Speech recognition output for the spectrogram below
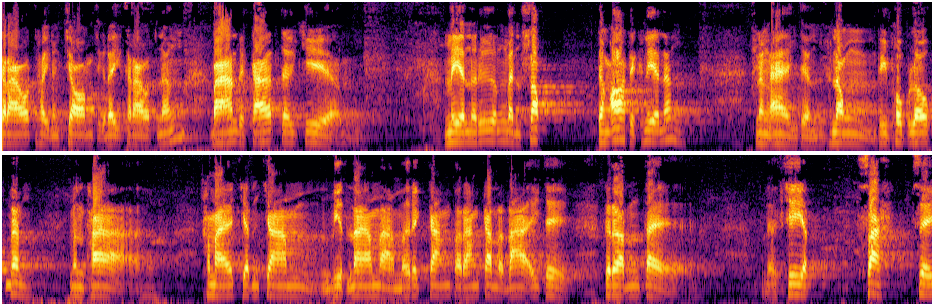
ក្រោតហើយនឹងចងសេចក្តីក្រោតហ្នឹងបានវាកើតទៅជា មានរឿងមិនសុខ ទាំងអស់តែគ្នាហ្នឹងនឹងឯងចឹងក្នុងពិភពលោកហ្នឹងមិនថាខ្មែរចិនចាមវៀតណាមអាមេរិកកាំងបារាំងកាណាដាអីទេគ្រាន់តែជាតិសាសផ្សេង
